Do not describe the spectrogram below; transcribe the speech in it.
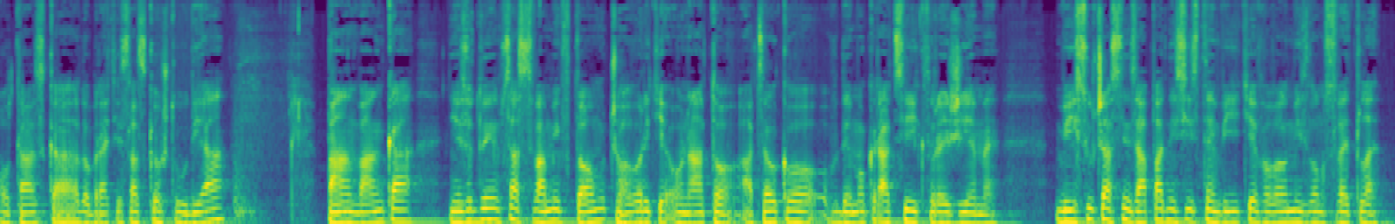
otázka do Bratislavského štúdia. Pán Vanka, nezhodujem sa s vami v tom, čo hovoríte o NATO a celkovo v demokracii, ktorej žijeme. Vy súčasný západný systém vidíte vo veľmi zlom svetle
